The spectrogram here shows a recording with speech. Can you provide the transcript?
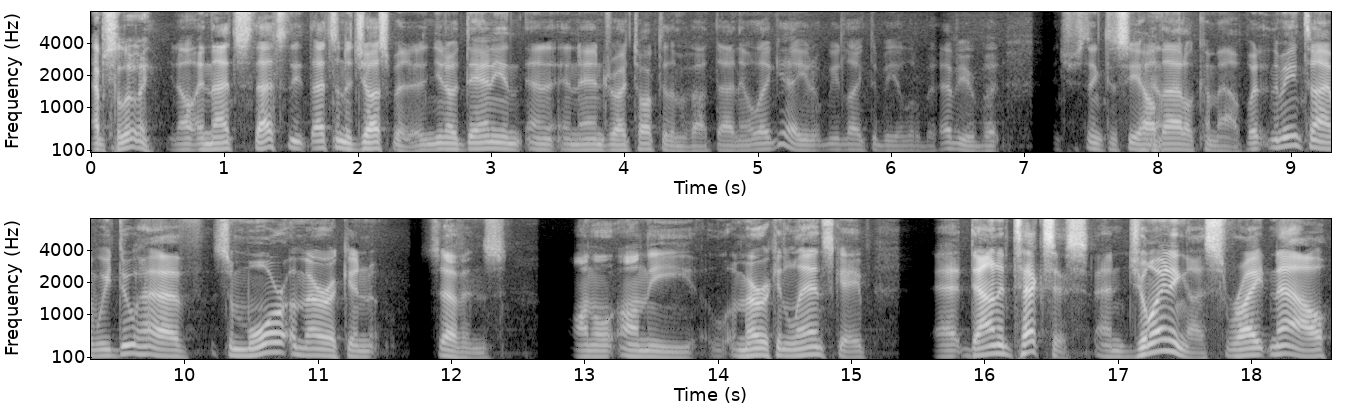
Absolutely. You know, and that's that's the that's an adjustment. And you know, Danny and, and, and Andrew, I talked to them about that, and they were like, "Yeah, you know, we'd like to be a little bit heavier, but interesting to see how Yeah. that'll come out." But in the meantime, we do have some more American sevens on the, on the American landscape uh, down in Texas, and joining us right now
